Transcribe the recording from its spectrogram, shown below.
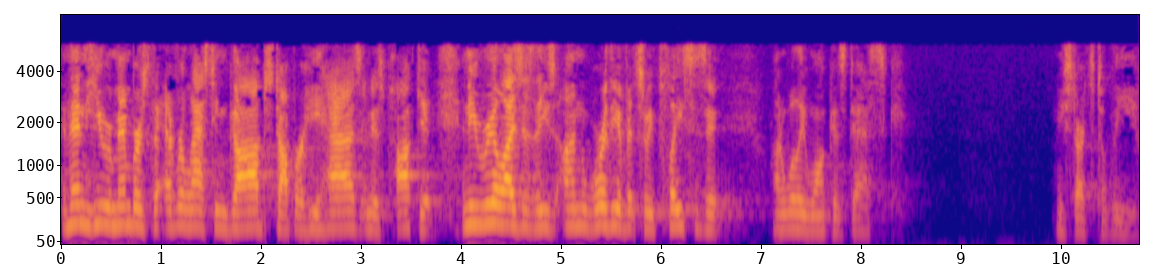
And then he remembers the everlasting gobstopper he has in his pocket, and he realizes that he's unworthy of it, so he places it on Willy Wonka's desk. And he starts to leave.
